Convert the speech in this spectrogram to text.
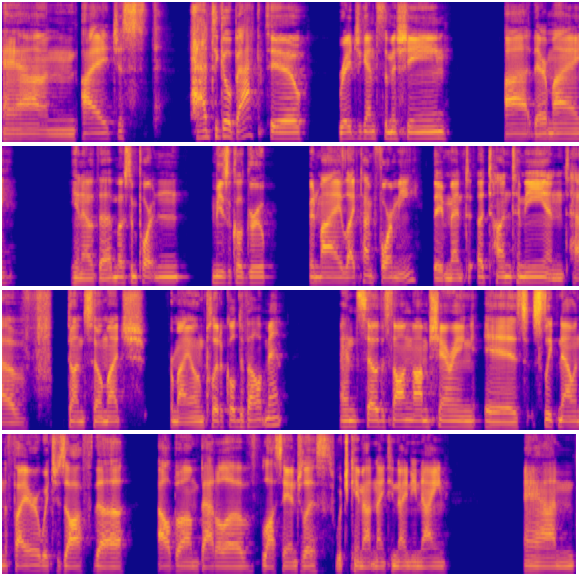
And I just had to go back to Rage Against the Machine. Uh, they're my, you know, the most important musical group in my lifetime for me. They've meant a ton to me and have done so much for my own political development. And so the song I'm sharing is Sleep Now in the Fire, which is off the album Battle of Los Angeles, which came out in 1999. And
